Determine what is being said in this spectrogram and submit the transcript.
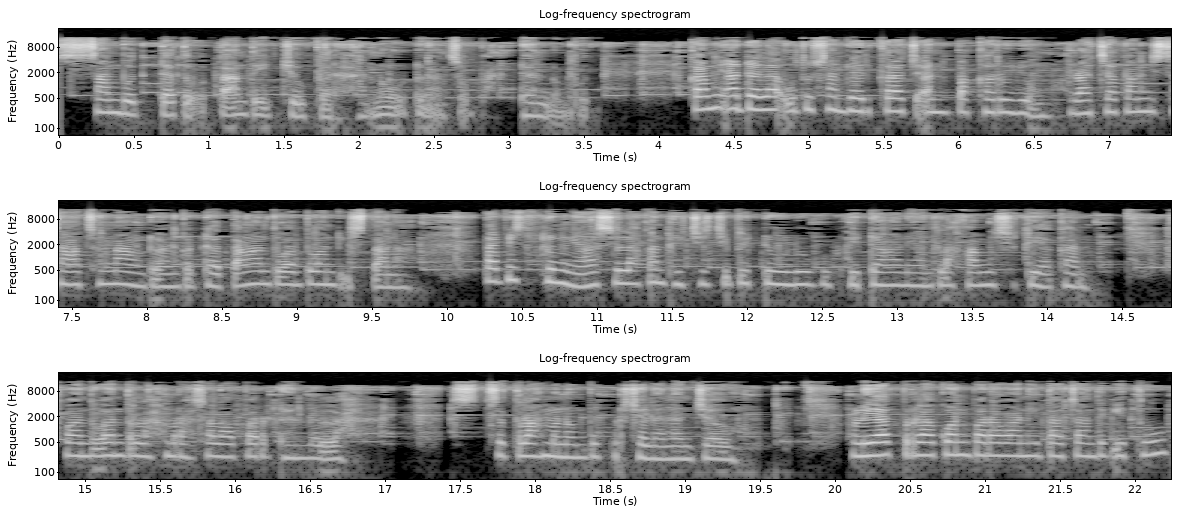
sambut Datuk Tante Jogarhano dengan sopan dan lembut. Kami adalah utusan dari kerajaan Pagaruyung. Raja kami sangat senang dengan kedatangan tuan-tuan di istana. Tapi sebelumnya, silahkan dicicipi dulu hidangan yang telah kami sediakan. Tuan-tuan telah merasa lapar dan lelah setelah menempuh perjalanan jauh. Melihat perlakuan para wanita cantik itu,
